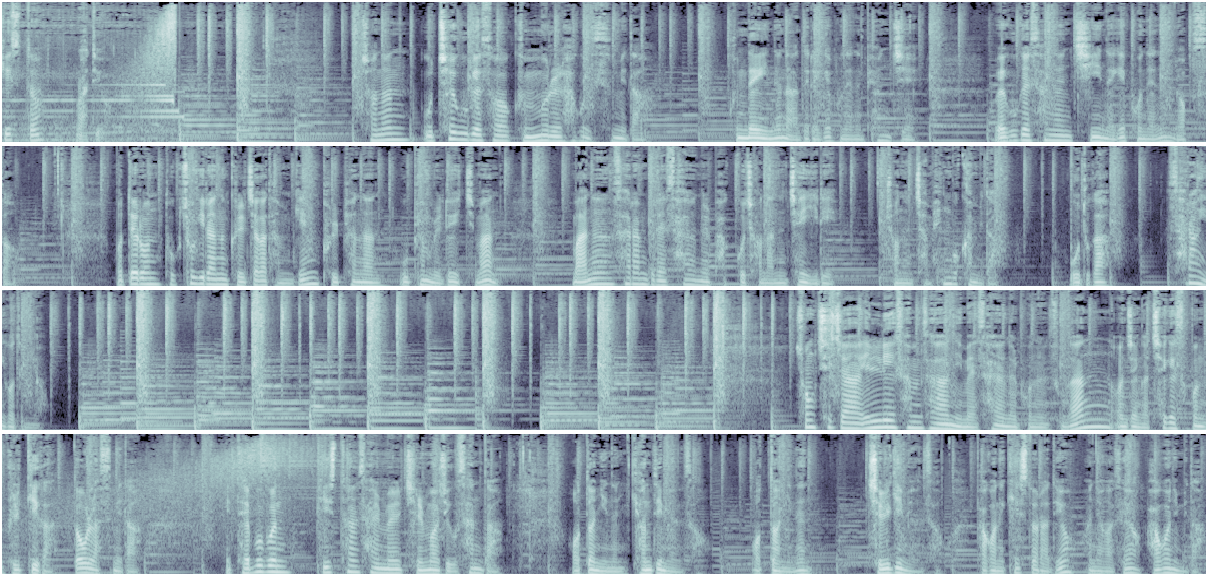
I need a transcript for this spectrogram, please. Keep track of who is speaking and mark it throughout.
Speaker 1: Kiss the Radio. 저는 우체국에서 근무를 하고 있습니다. 군대에 있는 아들에게 보내는 편지, 외국에 사는 지인에게 보내는 엽서, 뭐 때론 독촉이라는 글자가 담긴 불편한 우편물도 있지만 많은 사람들의 사연을 받고 전하는 제 일이 저는 참 행복합니다. 모두가 사랑이거든요. 청취자 1234님의 사연을 보는 순간 언젠가 책에서 본 글귀가 떠올랐습니다. 대부분 비슷한 삶을 짊어지고 산다. 어떤 이는 견디면서, 어떤 이는 즐기면서. 박원의 Kiss the Radio. 안녕하세요. 박원입니다.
